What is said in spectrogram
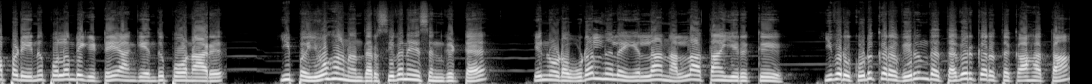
அப்படின்னு புலம்பிக்கிட்டே அங்கேருந்து போனாரு. இப்ப யோகானந்தர் சிவனேசன் கிட்ட என்னோட உடல்நிலை எல்லாம் நல்லா தான் இருக்கு. இவர் கொடுக்கிற விருந்த தவிர்க்கறதுக்காகத்தான்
